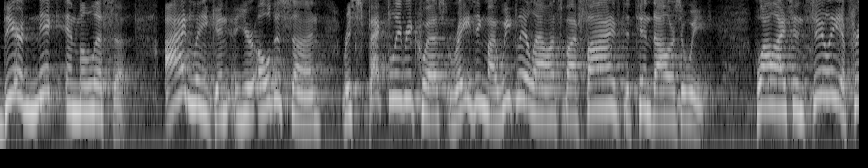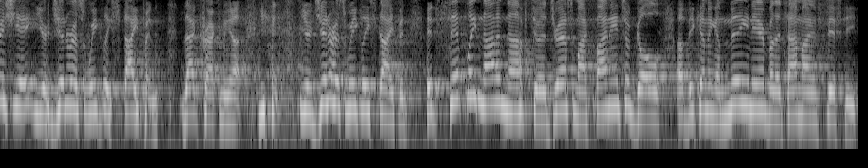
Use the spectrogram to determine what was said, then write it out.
Dear Nick and Melissa, I, Lincoln, your oldest son, respectfully request raising my weekly allowance by five to ten dollars a week. While I sincerely appreciate your generous weekly stipend, that cracked me up. your generous weekly stipend, it's simply not enough to address my financial goal of becoming a millionaire by the time I'm 50.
